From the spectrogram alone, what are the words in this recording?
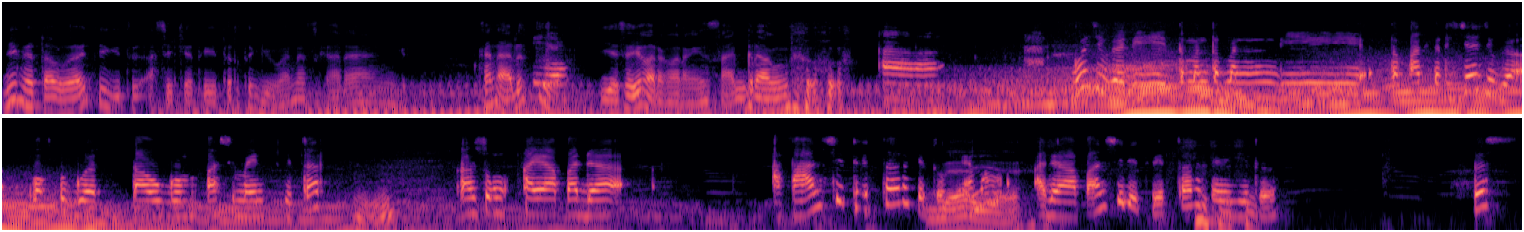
Dia nggak tahu aja gitu asiknya Twitter tuh gimana sekarang gitu. Kan ada tuh Iya. biasanya orang-orang Instagram tuh. Gue juga di teman-teman di tempat kerja juga waktu gue tahu gue masih main Twitter Hmm. langsung kayak pada apaan sih Twitter? gitu. Iya, emang iya. ada apaan sih di Twitter? kayak gitu. Terus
